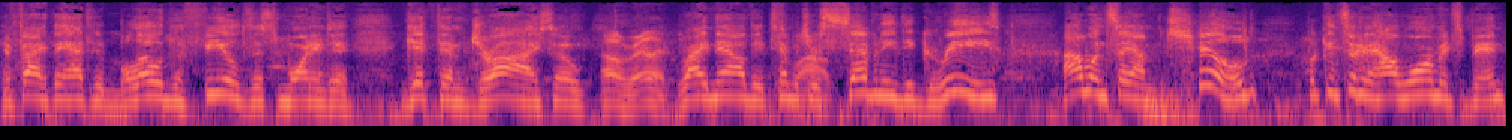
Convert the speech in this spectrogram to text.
In fact, they had to blow the fields this morning to get them dry. So Oh, really? right now the temperature Wow. is 70 degrees. I wouldn't say I'm chilled, but considering how warm it's been,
